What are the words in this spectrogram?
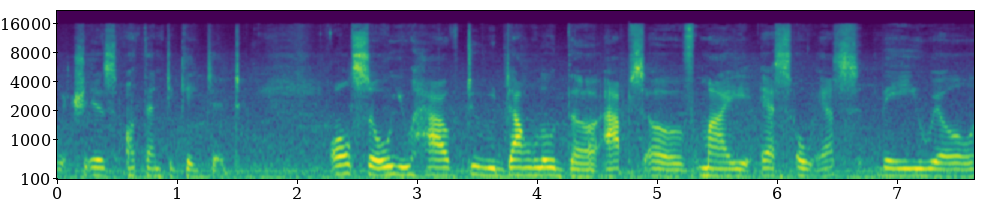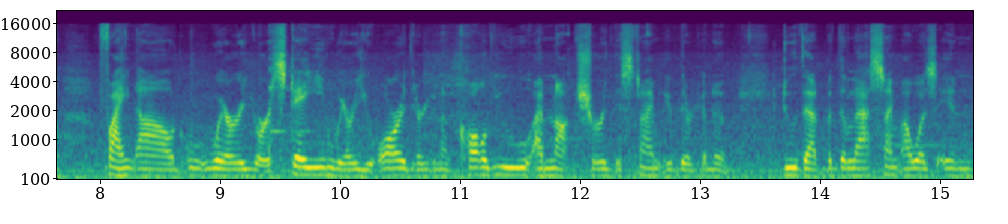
which is authenticated. Also, you have to download the apps of My SOS. They will find out where you're staying, where you are. They're gonna call you. I'm not sure this time if they're gonna do that, but the last time I was in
